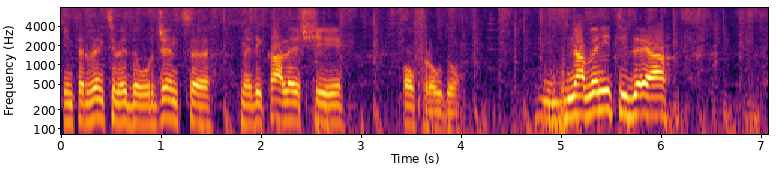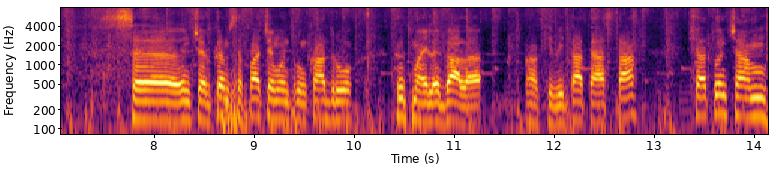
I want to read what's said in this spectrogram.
intervențiile de urgență medicale și off-road-ul. Ne-a venit ideea să încercăm să facem într-un cadru cât mai legală activitatea asta și atunci am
